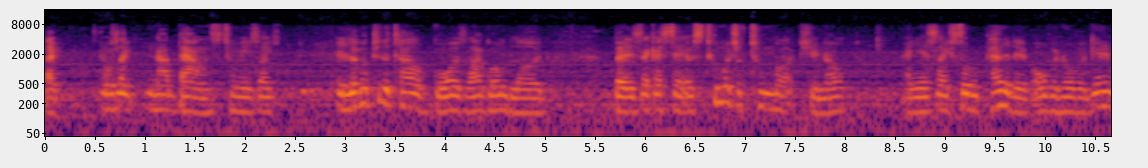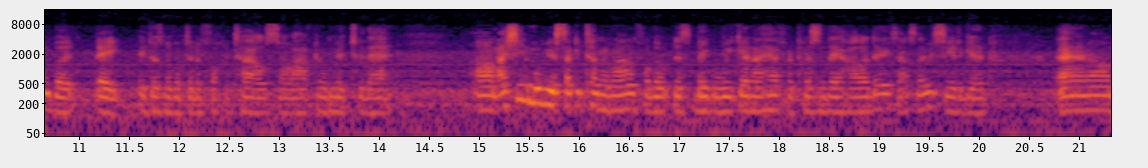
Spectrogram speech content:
Like, it was like not balanced to me. It's like, it lived up to the title of gore, it's a lot and blood, but it's like I said, it was too much of too much, you know? And it's like so repetitive over and over again, but hey, it does live up to the fucking title, so I have to admit to that. Um, I seen the movie a second time around for the, this big weekend I have for the present day holidays. I said, let me see it again. And um,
